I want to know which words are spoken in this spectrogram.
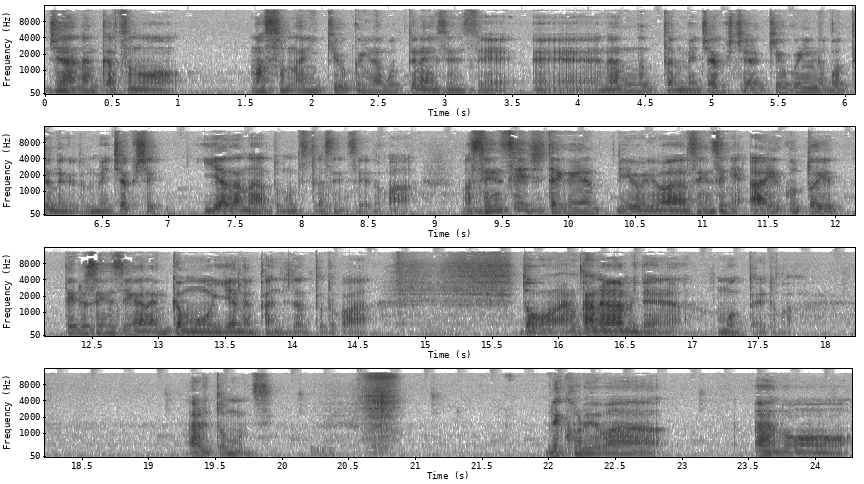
じゃあなんかそのまあそんなに記憶に残ってない先生、えー、なんだったらめちゃくちゃ記憶に残ってんだけどめちゃくちゃ嫌だなと思ってた先生とか、まあ、先生自体が嫌っていうよりは先生にああいうこと言ってる先生がなんかもう嫌な感じだったとかどうなんかなみたいな思ったりとかあると思うんですよ。でこれはあの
